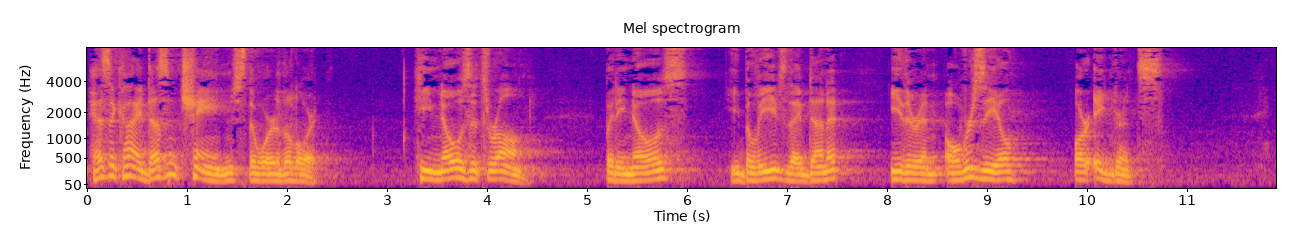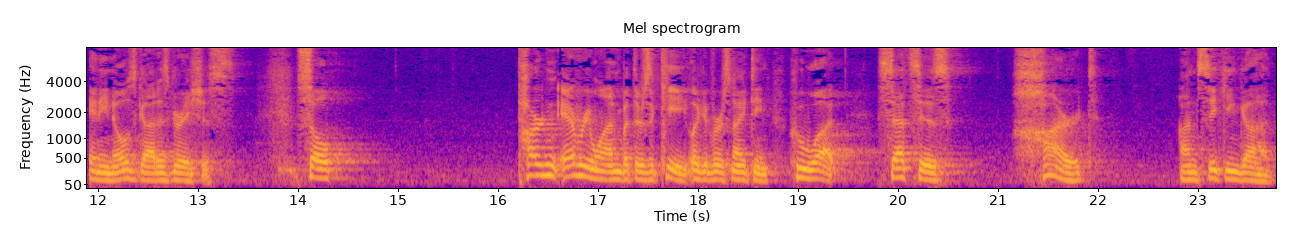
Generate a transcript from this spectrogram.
Hezekiah doesn't change the word of the Lord. He knows it's wrong, but he knows, he believes they've done it either in overzeal or ignorance. And he knows God is gracious. So, pardon everyone, but there's a key. Look at verse 19. Who what? Sets his heart on seeking God.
